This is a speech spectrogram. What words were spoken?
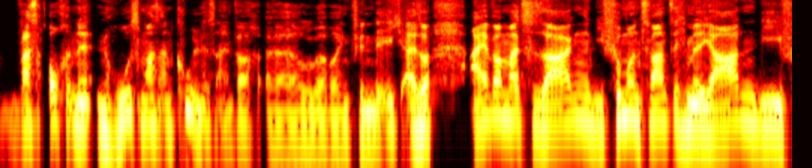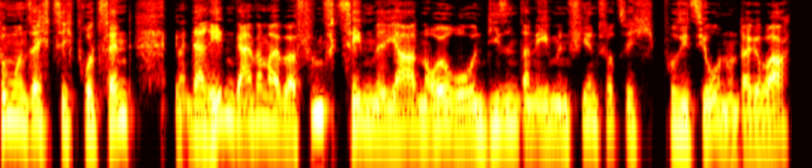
was auch eine, ein hohes Maß an Coolness einfach äh, rüberbringt, finde ich. Also einfach mal zu sagen, die 25 Milliarden, die 65 Prozent, da reden wir einfach mal über 15 Milliarden Euro und die sind dann eben in 44 Positionen untergebracht.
